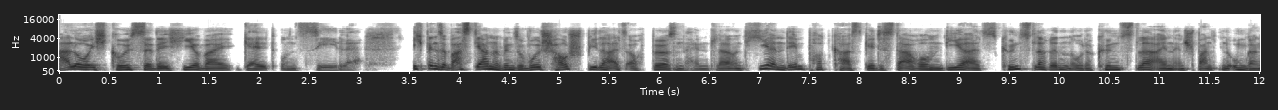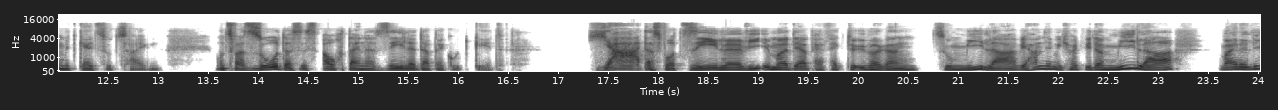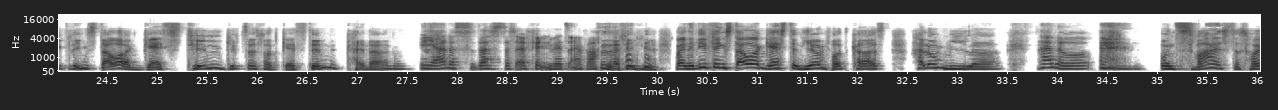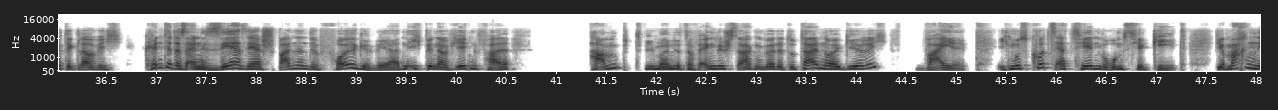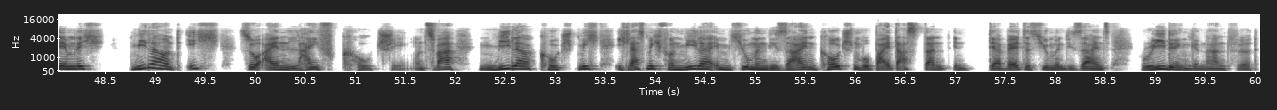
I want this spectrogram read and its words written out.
Hallo, ich grüße dich hier bei Geld und Seele. Ich bin Sebastian und bin sowohl Schauspieler als auch Börsenhändler. Und hier in dem Podcast geht es darum, dir als Künstlerin oder Künstler einen entspannten Umgang mit Geld zu zeigen. Und zwar so, dass es auch deiner Seele dabei gut geht. Ja, das Wort Seele, wie immer der perfekte Übergang zu Mila. Wir haben nämlich heute wieder Mila meine Lieblingsdauergästin. Gibt es das Wort Gästin? Keine Ahnung. Ja, das, das, das erfinden wir jetzt einfach. Das erfinden wir. Meine Lieblingsdauergästin hier im Podcast. Hallo Mila. Hallo. Und zwar ist das heute, glaube ich, könnte das eine sehr, sehr spannende Folge werden. Ich bin auf jeden Fall pumped, wie man jetzt auf Englisch sagen würde, total neugierig, weil ich muss kurz erzählen, worum es hier geht. Wir machen nämlich Mila und ich so ein Live-Coaching. Und zwar, Mila coacht mich. Ich lasse mich von Mila im Human Design coachen, wobei das dann in der Welt des Human Designs Reading genannt wird.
